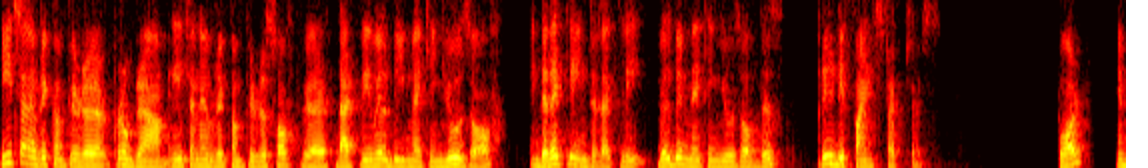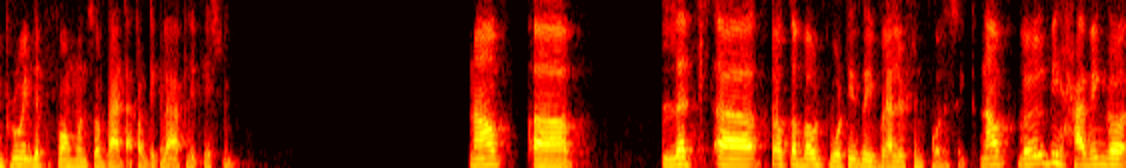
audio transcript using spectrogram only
each and every computer program, each and every computer software that we will be making use of, indirectly, indirectly, will be making use of this predefined structures for improving the performance of that particular application. Now, uh, let's uh, talk about what is the evaluation policy. Now, we will be having a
